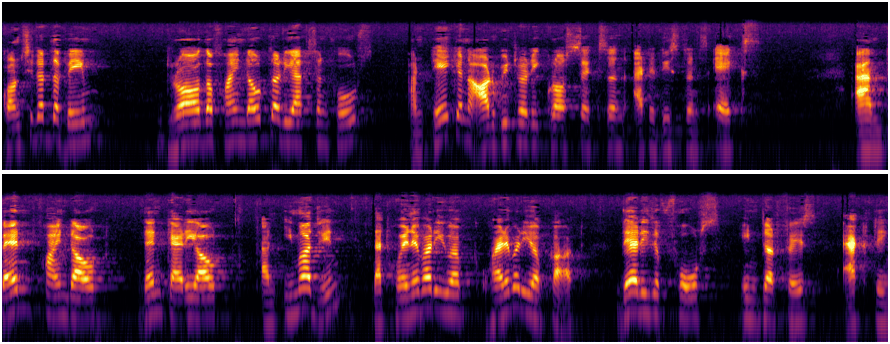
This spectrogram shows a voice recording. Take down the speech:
consider the beam, draw the, find out the reaction force and take an arbitrary cross section at a distance x and then find out, then carry out and imagine that whenever you have, wherever you have cut, there is a force interface acting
